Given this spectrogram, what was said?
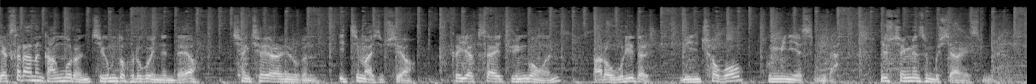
역사라는 강물은 지금도 흐르고 있는데요. 청취자 여러분 잊지 마십시오. 그 역사의 주인공은 바로 우리들 민초고 국민이었습니다. 뉴스 정면 승부 시작하겠습니다.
